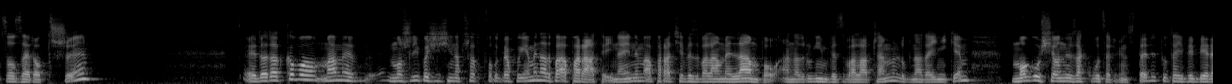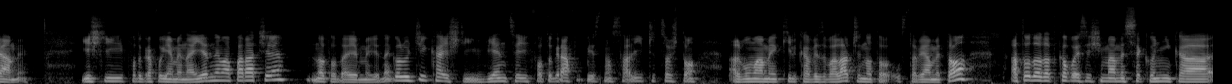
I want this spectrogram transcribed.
co 0,3. Dodatkowo mamy możliwość, jeśli na przykład fotografujemy na dwa aparaty i na jednym aparacie wyzwalamy lampą, a na drugim wyzwalaczem lub nadajnikiem, mogą się one zakłócać, więc wtedy tutaj wybieramy. Jeśli fotografujemy na jednym aparacie, no to dajemy jednego ludzika. Jeśli więcej fotografów jest na sali czy coś, to albo mamy kilka wyzwalaczy, no to ustawiamy to. A to dodatkowo jest, jeśli mamy sekonika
